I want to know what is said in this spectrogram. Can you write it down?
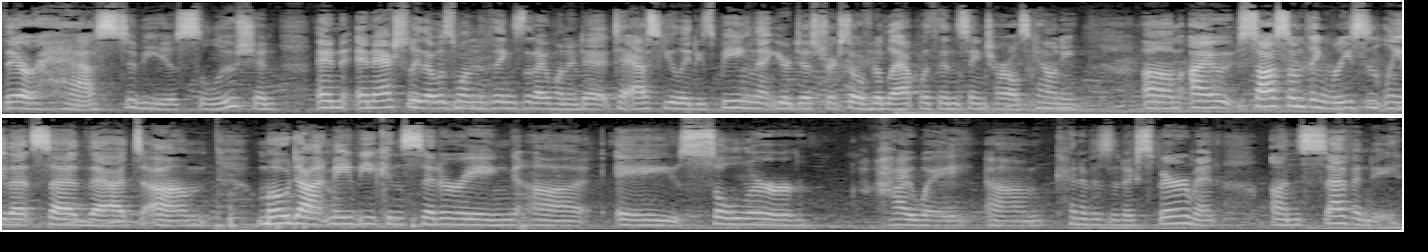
There has to be a solution. And and actually that was one of the things that I wanted to, to ask you ladies, being that your districts overlap within St. Charles County. Um, I saw something recently that said that um, MoDOT may be considering uh, a solar highway, um, kind of as an experiment, on 70.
